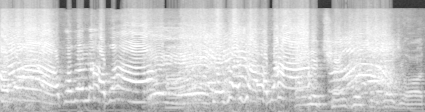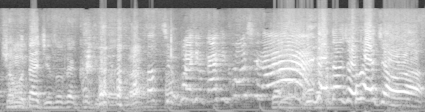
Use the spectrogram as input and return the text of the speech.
好不好？宝宝们好不好？可以九块九好不他好？们全扣九块九啊，全部带节奏再扣九块九。九块九，赶紧扣起来！你看都九块九了。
